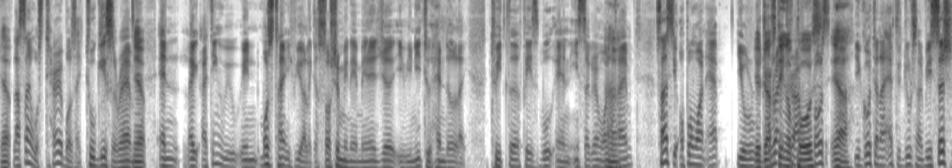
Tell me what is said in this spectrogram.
Yep. Last time it was terrible, it's like two gigs of RAM. Yep. And like I think we in most of the time if you are like a social media manager, if you need to handle like Twitter, Facebook, and Instagram one Uh-huh. time, sometimes you open one app, you You're drafting a write post, yeah. You go to another app to do some research,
